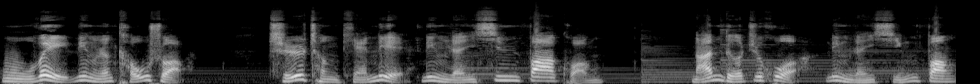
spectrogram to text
五味令人口爽，驰骋甜猎令人心发狂，难得之货令人行方。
